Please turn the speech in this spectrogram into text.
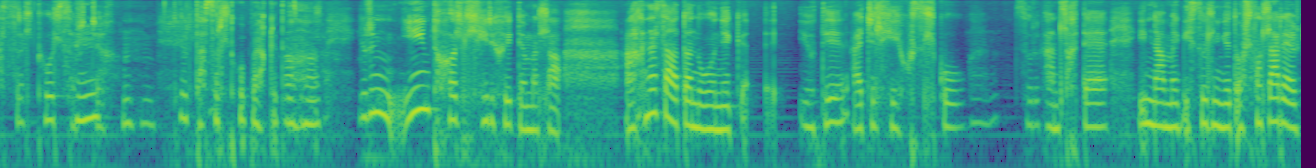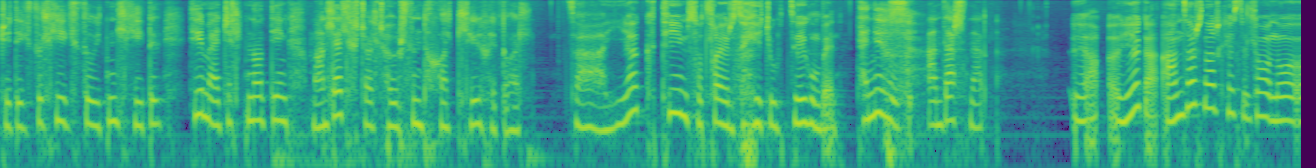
Тасралтгүй л сурч байгаа. Тэгэхээр тасралтгүй байх гэдэг. Ер нь ийм тохиолдол хэрэг байд юм болоо. Анханасаа одоо нөгөө нэг юу те ажил хийх хүсэлгүй сөрөг хандлагатай энэ намыг эсвэл ингээд урсгалаараа явж идэг эсвэл хий гэсэн үед нь л хийдэг. Тийм ажилтнуудын манлайлагч болж хувирсан тохиолдол хэрэг байдаг бол. За яг тийм судалгаа ерөөсөө хийж үзээгүй юм байна. Таны хувьд анзаарснаар яг анзаарснаар гэхээс илүү нөгөө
